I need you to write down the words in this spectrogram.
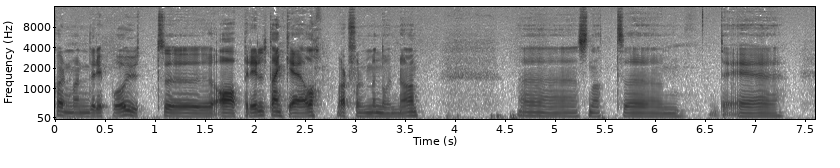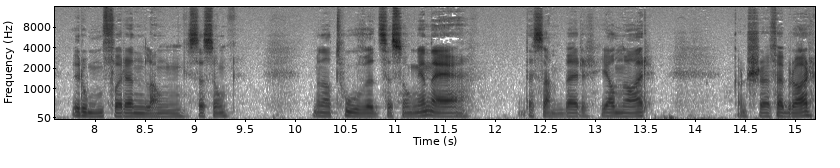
kan man drive på ut uh, april, tenker jeg. da, I hvert fall med noen av dem. Uh, sånn at uh, det er rom for en lang sesong. Men at hovedsesongen er desember, januar, kanskje februar.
